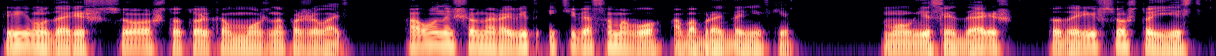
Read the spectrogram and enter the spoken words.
Ты ему даришь все, что только можно пожелать, а он еще норовит и тебя самого обобрать до нитки. Мол, если даришь, то дари все, что есть,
